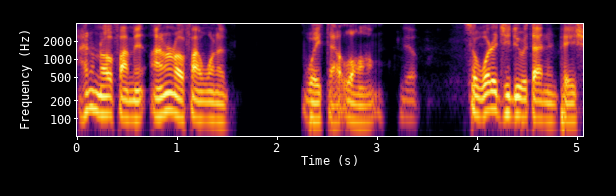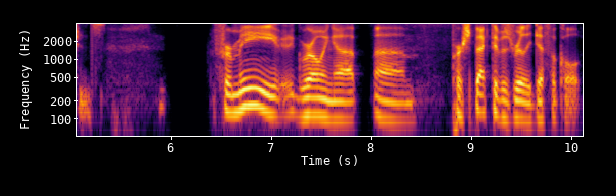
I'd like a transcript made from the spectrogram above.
I don't know if I'm in, I don't know if I want to wait that long. Yep. So what did you do with that impatience? For me, growing up, um, perspective is really difficult.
